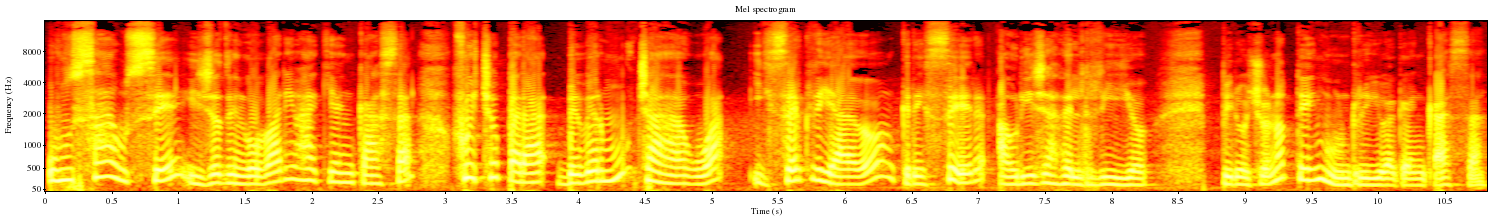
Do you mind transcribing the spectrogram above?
un sauce, y yo tengo varios aquí en casa, fue hecho para beber mucha agua y ser criado, crecer a orillas del río. Pero yo no tengo un río acá en casa,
